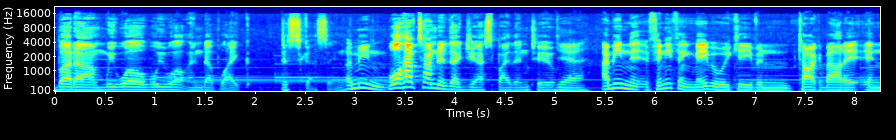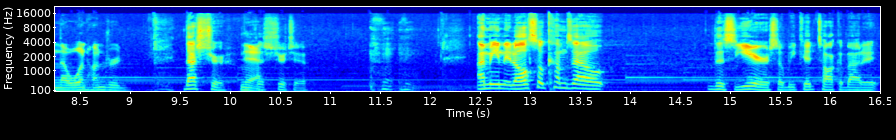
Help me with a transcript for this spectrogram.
but um, we will we will end up like discussing. I mean, we'll have time to digest by then too. yeah. I mean, if anything, maybe we could even talk about it in the 100. That's true. Yeah. that's true too. I mean, it also comes out this year, so we could talk about it.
